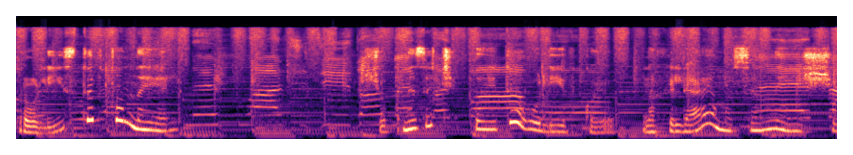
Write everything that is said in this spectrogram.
пролізти в тунель, щоб не зачепити голівкою. Нахиляємося нижче.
